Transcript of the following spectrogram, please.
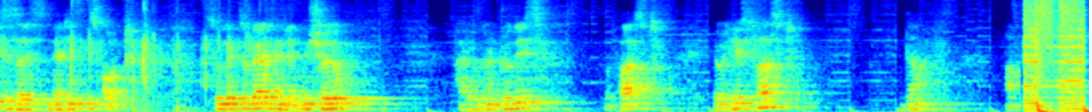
exercise that is the squat. So let's go guys and let me show you how you can do this. First, your hips first, down, up.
